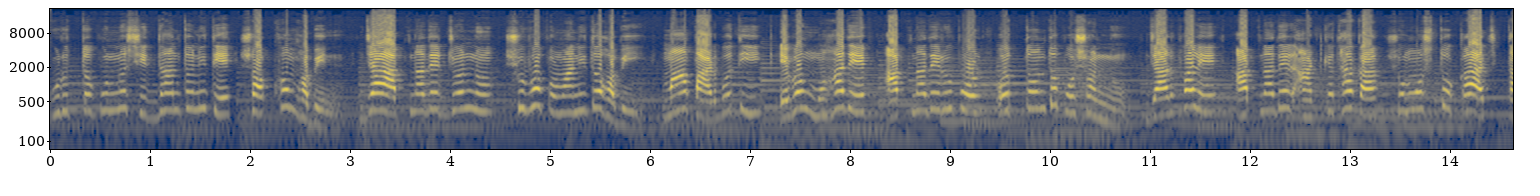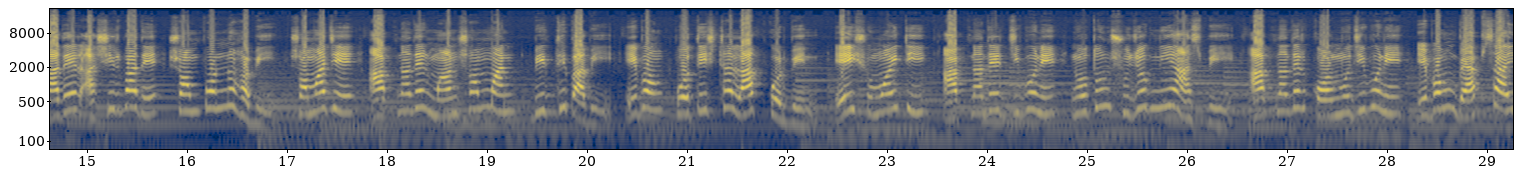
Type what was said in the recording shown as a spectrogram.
গুরুত্বপূর্ণ সিদ্ধান্ত নিতে সক্ষম হবেন, যা আপনাদের জন্য শুভ প্রমাণিত হবে। মা পার্বতী এবং মহাদেব আপনাদের উপর অত্যন্ত প্রসন্ন। যার ফলে আপনাদের আটকে থাকা সমস্ত কাজ তাদের আশীর্বাদে সম্পন্ন হবে। সমাজে আপনাদের মান সম্মান বৃদ্ধি পাবে এবং প্রতিষ্ঠা লাভ করবেন। এই সময়টি আপনাদের জীবনে নতুন সুযোগ নিয়ে আসবে। আপনাদের কর্মজীবনে এবং ব্যবসায়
